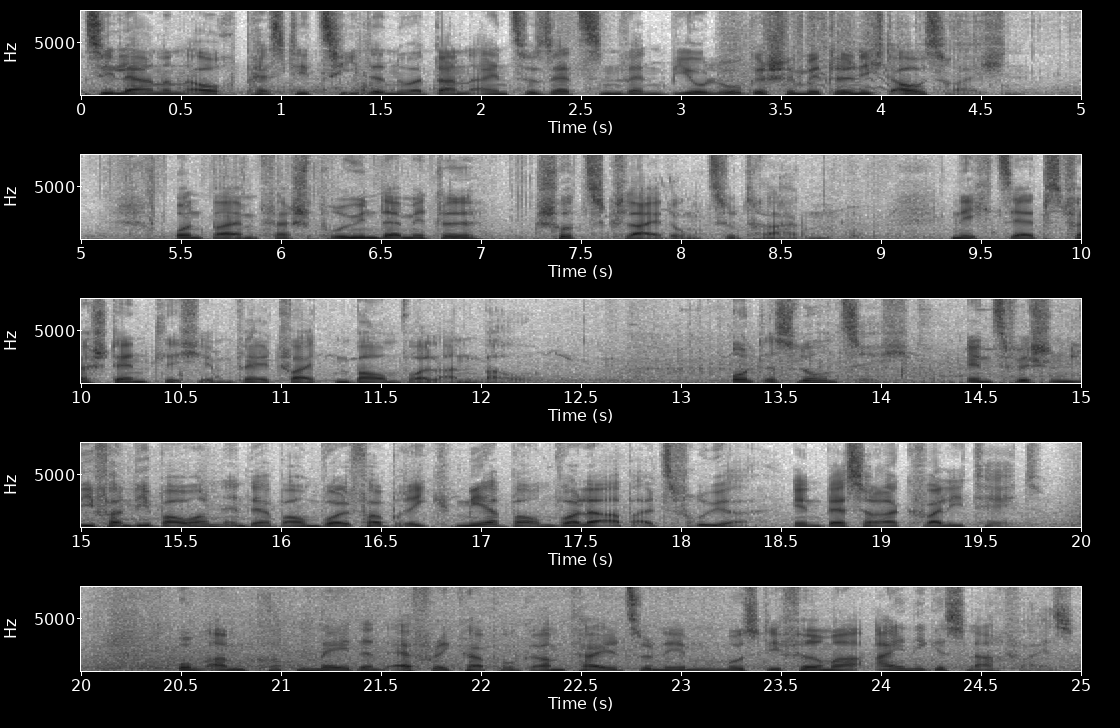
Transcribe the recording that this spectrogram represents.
Sie lernen auch Pestizide nur dann einzusetzen, wenn biologische Mittel nicht ausreichen. Und beim Versprühen der Mittel Schutzkleidung zu tragen. Nicht selbstverständlich im weltweiten Baumwollanbau. Und es lohnt sich. Inzwischen liefern die Bauern in der Baumwollfabrik mehr Baumwolle ab als früher, in besserer Qualität. Um am Cotton Made in Africa Programm teilzunehmen, muss die Firma einiges nachweisen.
